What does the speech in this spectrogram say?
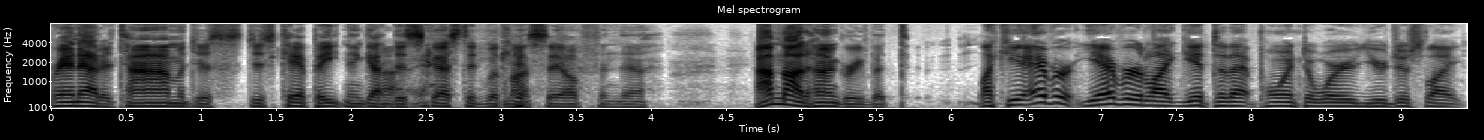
ran out of time and just just kept eating and got Right. disgusted with myself. And uh, I'm not hungry, but Like you ever you ever like get to that point to where you're just like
